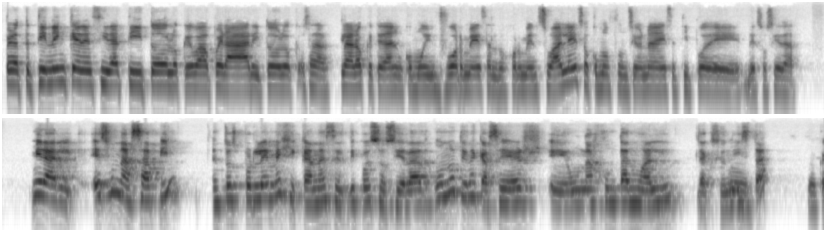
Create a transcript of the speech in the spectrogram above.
Pero te tienen que decir a ti todo lo que va a operar y todo lo que, o sea, claro que te dan como informes a lo mejor mensuales o cómo funciona ese tipo de, de sociedad. Mira, es una SAPI, entonces, por ley mexicana, este tipo de sociedad, uno tiene que hacer eh, una junta anual de accionista. Mm, ok.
